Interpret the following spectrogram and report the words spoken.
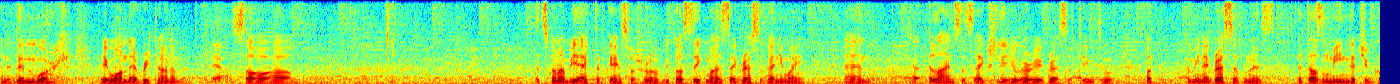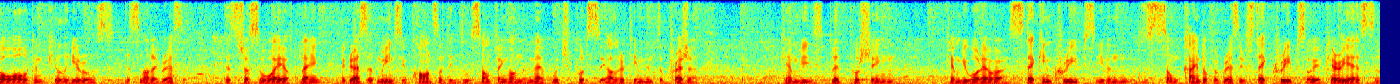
and it didn't work. they won every tournament. yeah. So um, it's gonna be active games for sure because Sigma is aggressive anyway, and uh, Alliance is actually a very aggressive team too. But I mean, aggressiveness it doesn't mean that you go out and kill heroes. It's not aggressive. It's just a way of playing. Aggressive means you constantly do something on the map which puts the other team into pressure. Can be split pushing, can be whatever, stacking creeps, even some kind of aggressive stack creeps, so your carrier has the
